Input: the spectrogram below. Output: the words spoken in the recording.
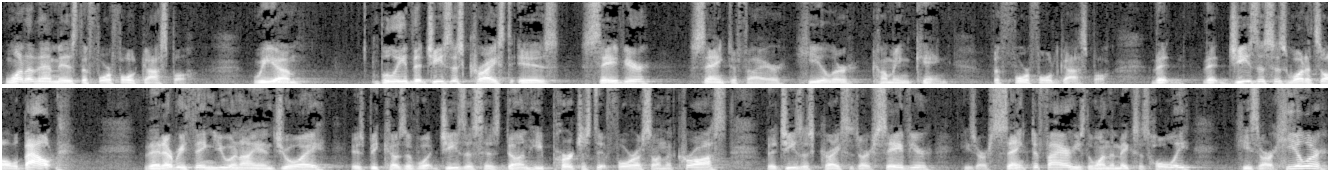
One of them is the fourfold gospel. We um, believe that Jesus Christ is Savior, Sanctifier, Healer, Coming King the fourfold gospel. That, that Jesus is what it's all about, that everything you and I enjoy is because of what Jesus has done. He purchased it for us on the cross, that Jesus Christ is our Savior, He's our sanctifier, He's the one that makes us holy, He's our healer,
